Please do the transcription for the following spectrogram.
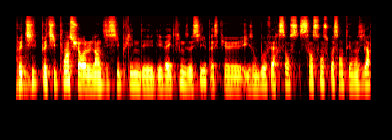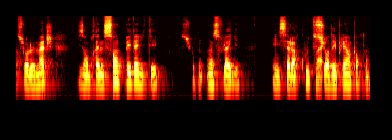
petit, petit point sur l'indiscipline des, des, Vikings aussi, parce qu'ils ont beau faire 571 yards sur le match, ils en prennent 100 pénalités sur 11 flags, et ça leur coûte sur des plays importants.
